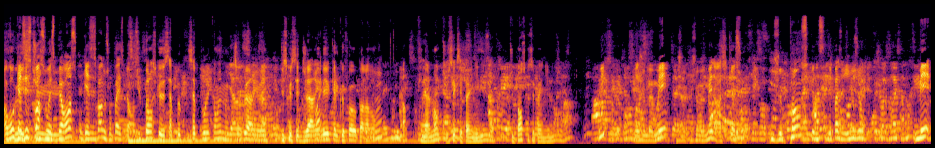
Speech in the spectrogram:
En gros, Oui, quels si espoirs tu- sont espérances ou quels espoirs ne sont pas espérances. Tu penses que ça peut, ça pourrait quand même un petit peu arriver, puisque c'est déjà arrivé quelques fois auparavant. Mmh. Finalement, tu sais que c'est pas une illusion. Tu penses que c'est pas une illusion. Oui, mais je me mets, je, je me mets dans la situation où je pense que ce n'est pas une illusion. Mais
